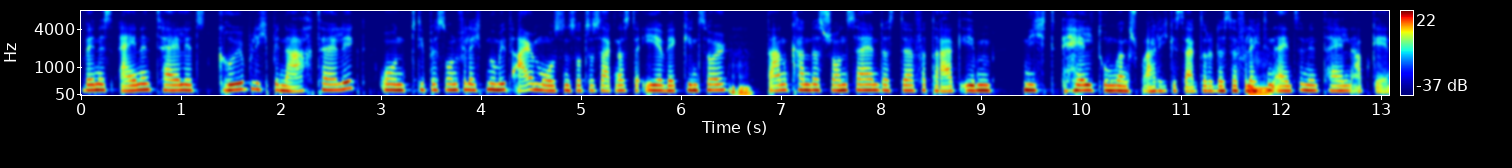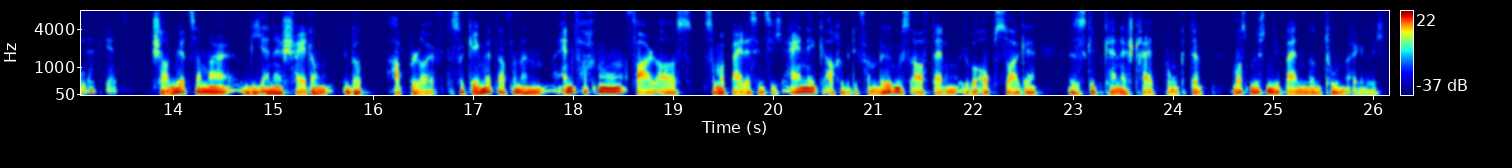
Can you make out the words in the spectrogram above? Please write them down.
wenn es einen Teil jetzt gröblich benachteiligt und die Person vielleicht nur mit Almosen sozusagen aus der Ehe weggehen soll, mhm. dann kann das schon sein, dass der Vertrag eben nicht hält, umgangssprachlich gesagt, oder dass er vielleicht mhm. in einzelnen Teilen abgeändert wird. Schauen wir jetzt einmal, wie eine Scheidung überhaupt abläuft. Also gehen wir da von einem einfachen Fall aus, sagen wir, beide sind sich einig, auch über die Vermögensaufteilung, über Obsorge, also es gibt keine Streitpunkte. Was müssen die beiden dann tun eigentlich?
